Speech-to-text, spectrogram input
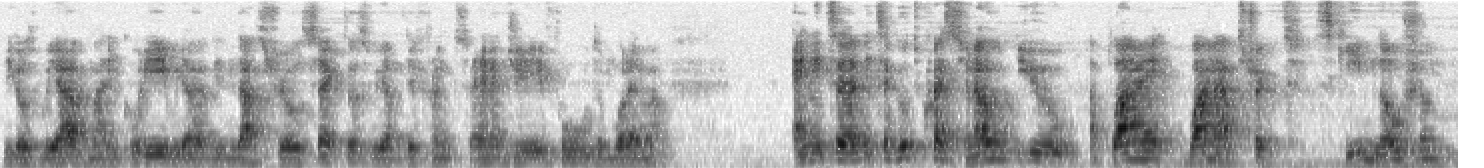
Because we have Marie Curie, we have the industrial sectors, we have different energy, food and whatever. And it's a, it's a good question. How do you apply one abstract scheme notion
